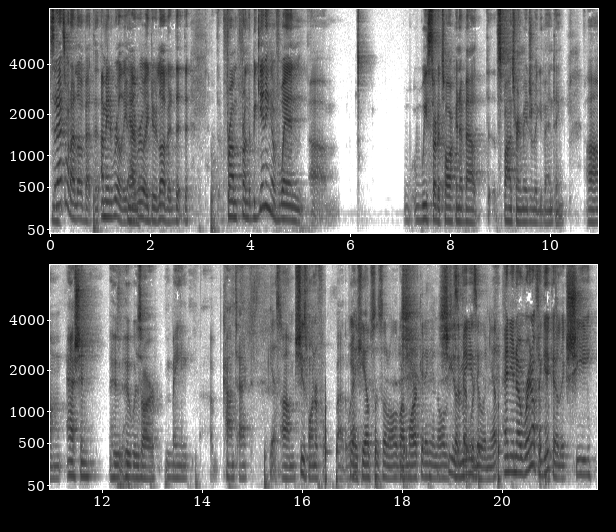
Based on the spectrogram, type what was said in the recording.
So that's what I love about this. I mean, really, I really do love it. The, the, from from the beginning of when um, we started talking about sponsoring Major League Eventing, um, Ashen, who who was our main uh, contact, Yes. um, she's wonderful, by the way yeah, she helps us on all of our marketing and all the she stuff amazing. that we're doing. Yep. And you know, right off the get go, like she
